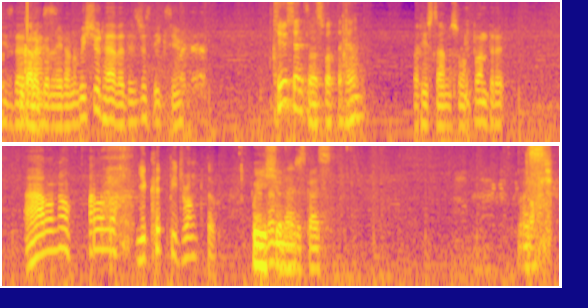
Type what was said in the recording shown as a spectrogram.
He's dead. Got a good lead on him. We should have it. It's just X here. Two sentinels, what the hell? But he's down as well. He punted it. I don't know. I don't know. You could be drunk though. We And should have this, guys. Nice.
